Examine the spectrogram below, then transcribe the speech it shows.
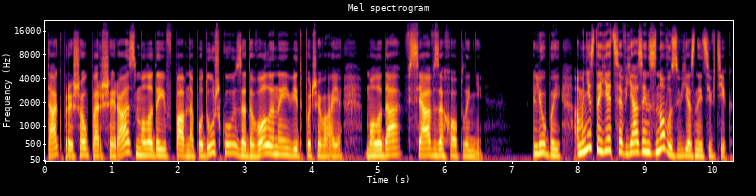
Так прийшов перший раз, молодий впав на подушку, задоволений, відпочиває. Молода вся в захопленні. Любий, а мені здається, в'язень знову з в'язниці втік.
